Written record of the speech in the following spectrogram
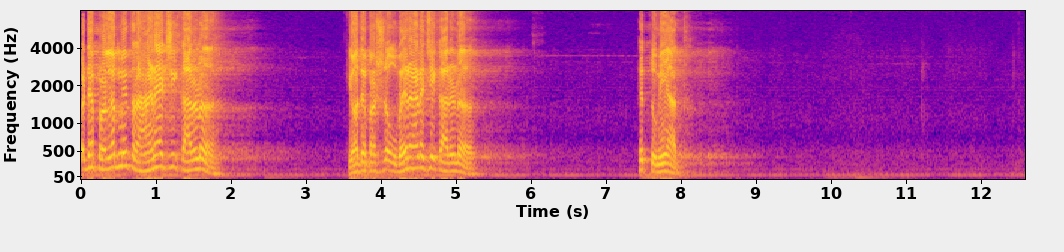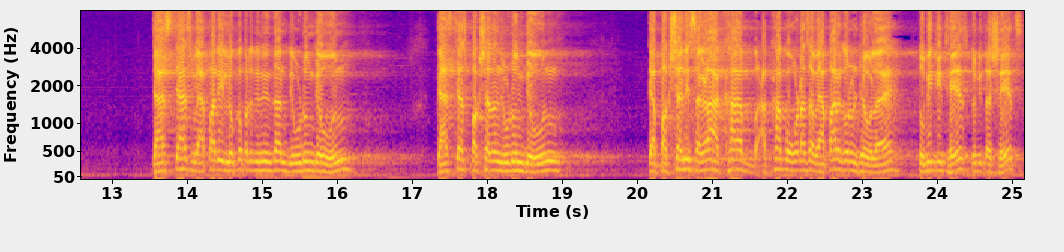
पण त्या प्रलंबित राहण्याची कारणं किंवा ते प्रश्न उभे राहण्याची कारणं हे तुम्ही आहात. त्याच त्याच व्यापारी लोकप्रतिनिधींना निवडून देऊन त्याच त्याच पक्षांना निवडून देऊन त्या पक्षांनी सगळा अख्खा अख्खा कोकणाचा व्यापार करून ठेवलाय. तुम्ही तिथेच तुम्ही तसेच.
